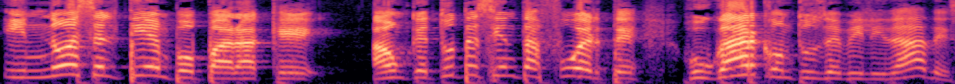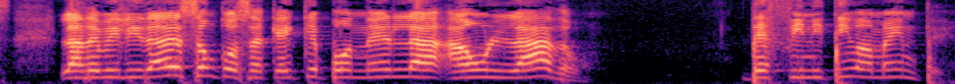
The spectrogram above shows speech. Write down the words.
Y no es el tiempo para que, aunque tú te sientas fuerte, jugar con tus debilidades. Las debilidades son cosas que hay que ponerla a un lado, definitivamente.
